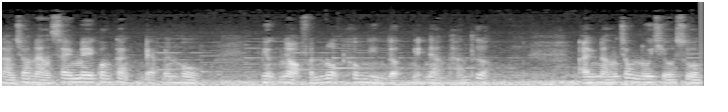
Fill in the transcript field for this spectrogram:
làm cho nàng say mê quang cảnh đẹp bên hồ. Miệng nhỏ phấn nộn không nhìn được nhẹ nhàng thán thưởng. Ánh nắng trong núi chiếu xuống,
